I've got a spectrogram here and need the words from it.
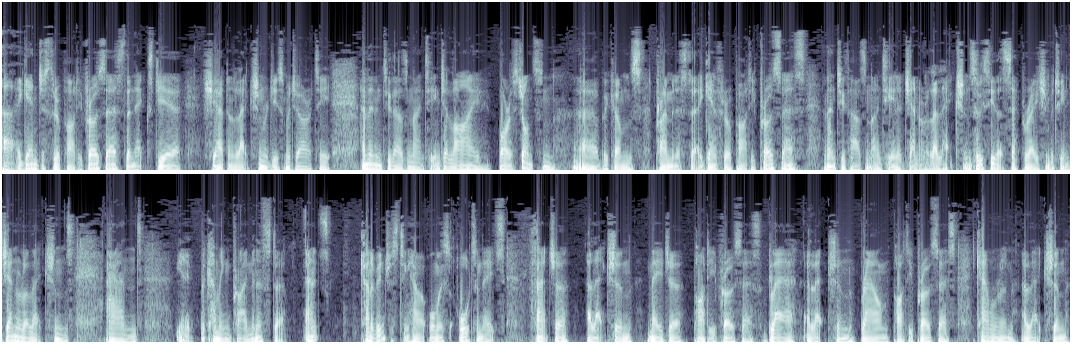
Uh, again, just through a party process. The next year, she had an election, reduced majority, and then in 2019, July, Boris Johnson uh, becomes prime minister again through a party process, and then 2019, a general election. So we see that separation between general elections and you know becoming prime minister, and it's kind of interesting how it almost alternates Thatcher, election, Major, party process, Blair, election, Brown, party process, Cameron, election,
